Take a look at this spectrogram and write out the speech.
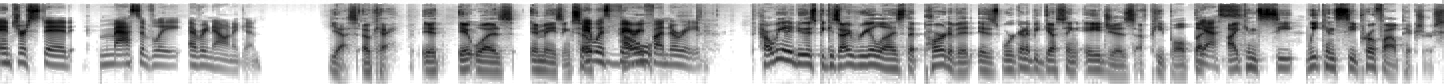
interested massively every now and again. Yes. Okay. It it was amazing. So it was very how, fun to read. How are we going to do this? Because I realize that part of it is we're going to be guessing ages of people, but Yes. I can see we can see profile pictures.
